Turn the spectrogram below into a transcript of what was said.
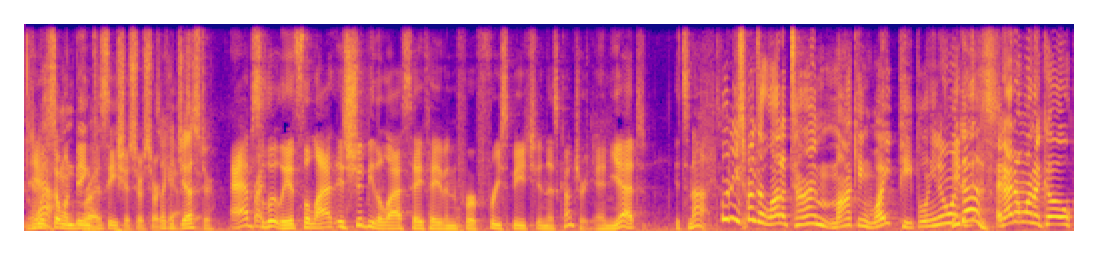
Yeah. with someone being Right. facetious or It's sarcastic. like a jester. Absolutely, it's the last. It should be the last safe haven for free speech in this country, and yet it's not. But he spends a lot of time mocking white people, and you know what? He does. And I don't want to go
